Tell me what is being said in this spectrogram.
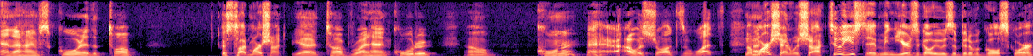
Anaheim scored at the top. It's Todd Marchant. Yeah, top right hand quarter. Oh, corner. I was shocked. What? No, I- Marchant was shocked too. He used to. I mean, years ago he was a bit of a goal scorer,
